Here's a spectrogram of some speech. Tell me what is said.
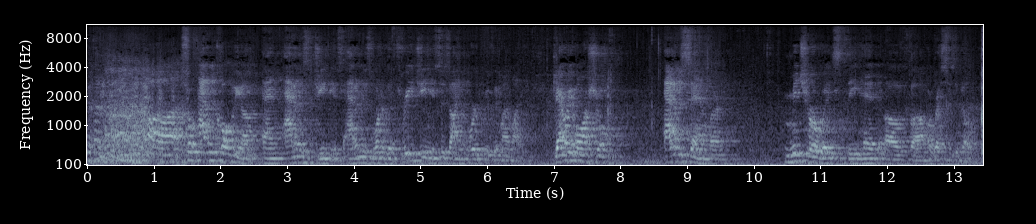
Uh, so Adam called me up, and Adam is a genius. Adam is one of the three geniuses I've worked with in my life. Garry Marshall, Adam Sandler, Mitch Hurwitz, the head of uh, Arrested Development.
